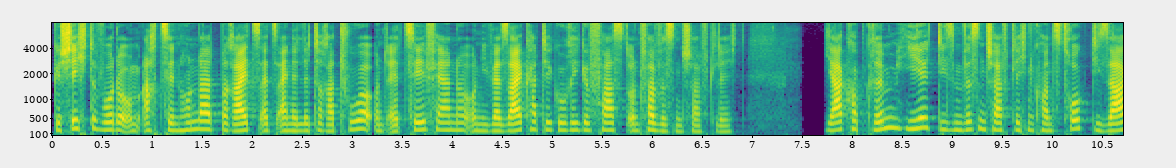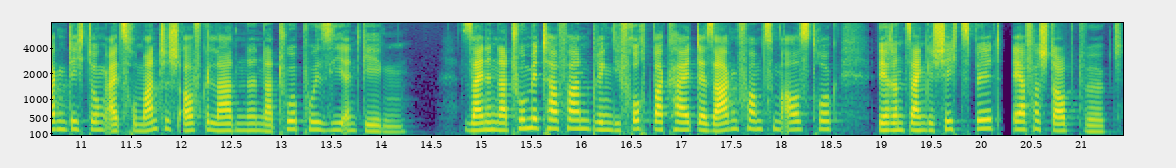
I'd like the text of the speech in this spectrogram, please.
Geschichte wurde um 1800 bereits als eine literatur- und erzählferne Universalkategorie gefasst und verwissenschaftlicht. Jakob Grimm hielt diesem wissenschaftlichen Konstrukt die Sagendichtung als romantisch aufgeladene Naturpoesie entgegen. Seine Naturmetaphern bringen die Fruchtbarkeit der Sagenform zum Ausdruck, während sein Geschichtsbild eher verstaubt wirkt.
